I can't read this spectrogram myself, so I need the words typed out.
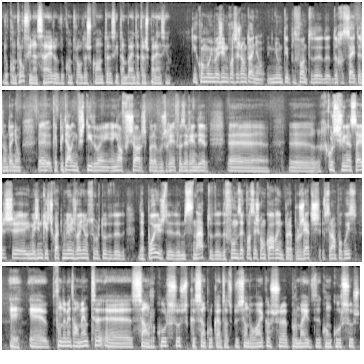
do controle financeiro, do controle das contas e também da transparência. E como imagino que vocês não tenham nenhum tipo de fonte de, de, de receitas, não tenham uh, capital investido em, em, offshores para vos re, fazer render uh, uh, recursos financeiros, imagino que estes 4 milhões venham sobretudo de, de apoios, de, mecenato, de, fundos a que vocês concorrem para projetos. Será um pouco isso? É. é fundamentalmente são recursos que são colocados à disposição da OICOS por meio de concursos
